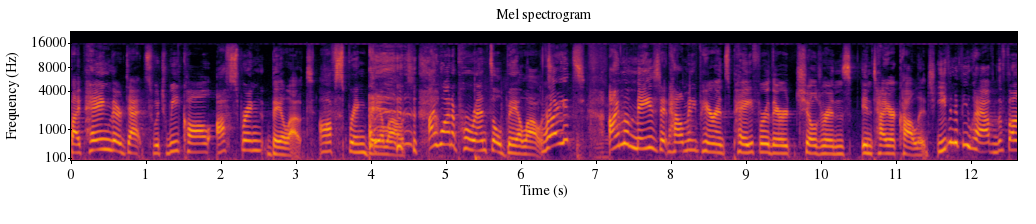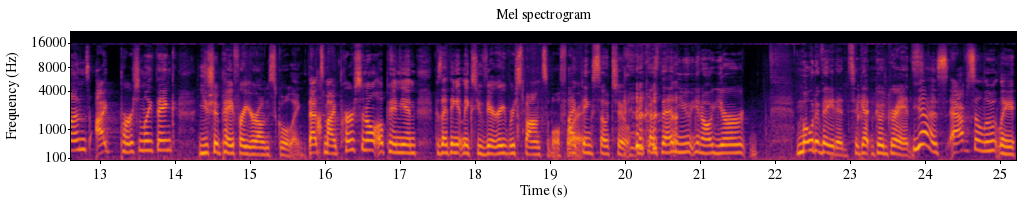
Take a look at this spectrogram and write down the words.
by paying their debts, which we call offspring bailout. Offspring bailout. I want a parental bailout. Right? I'm amazed at how many parents pay for their children's entire college. Even if you have the funds, I personally think you should pay for your own schooling. That's my personal opinion because I think it makes you very responsible for I it. think so too, because then you you know you're motivated to get good grades. Yes, absolutely.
